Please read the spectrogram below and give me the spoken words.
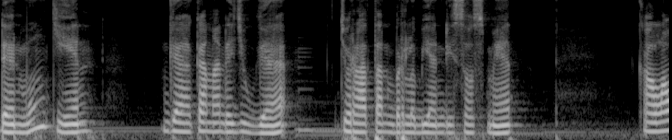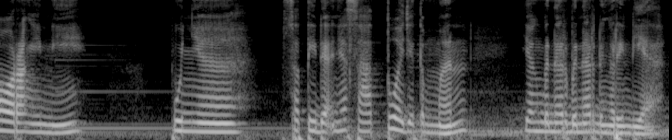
Dan mungkin gak akan ada juga curhatan berlebihan di sosmed kalau orang ini punya setidaknya satu aja teman yang benar-benar dengerin dia.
